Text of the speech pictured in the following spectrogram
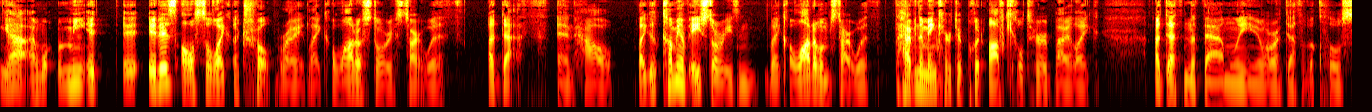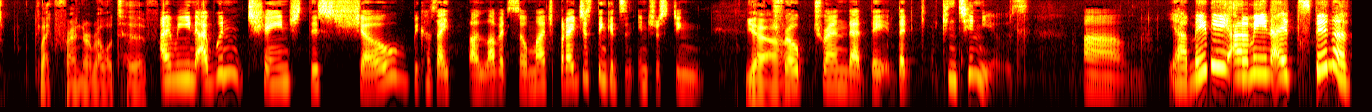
Yeah, I, w- I mean it, it. It is also like a trope, right? Like a lot of stories start with a death, and how like coming of age stories, and like a lot of them start with having the main character put off kilter by like a death in the family or a death of a close like friend or relative. I mean, I wouldn't change this show because I, I love it so much, but I just think it's an interesting Yeah. trope trend that they that continues. Um, Yeah, maybe. I mean, it's been a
